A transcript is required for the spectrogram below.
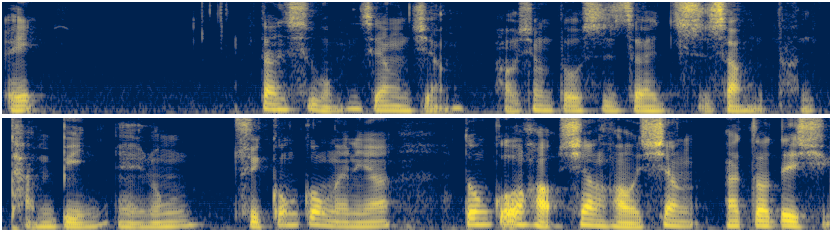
哎。但是我们这样讲，好像都是在纸上很谈兵，哎，拢吹公公啊，你看东哥好像好像啊，到底是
